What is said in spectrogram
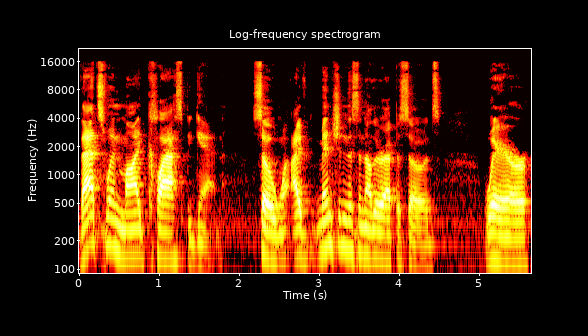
that's when my class began. So I've mentioned this in other episodes where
